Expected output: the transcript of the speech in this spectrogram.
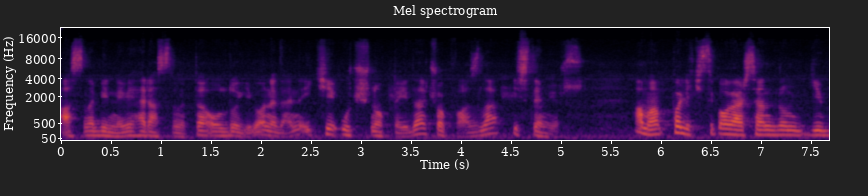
Aslında bir nevi her hastalıkta olduğu gibi o nedenle iki uç noktayı da çok fazla istemiyoruz. Ama polikistik over sendrom gibi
